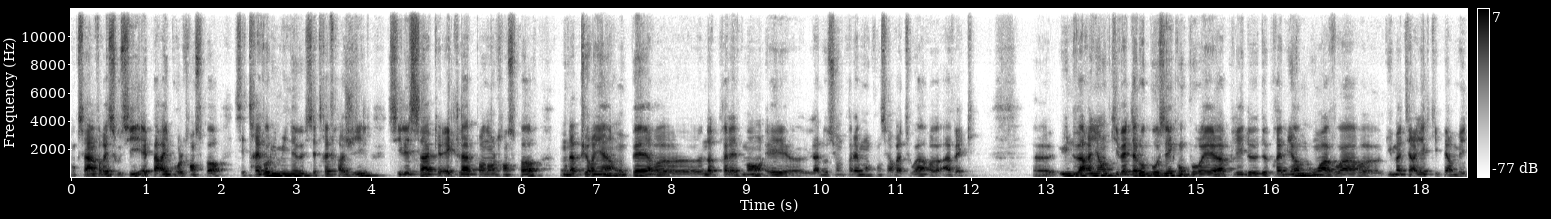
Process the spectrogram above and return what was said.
Donc, c'est un vrai souci. Et pareil pour le transport, c'est très volumineux, c'est très fragile. Si les sacs éclatent pendant le transport, on n'a plus rien, on perd notre prélèvement et la notion de prélèvement conservatoire avec. Euh, une variante qui va être à l'opposé, qu'on pourrait appeler de, premium, où on va avoir euh, du matériel qui permet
